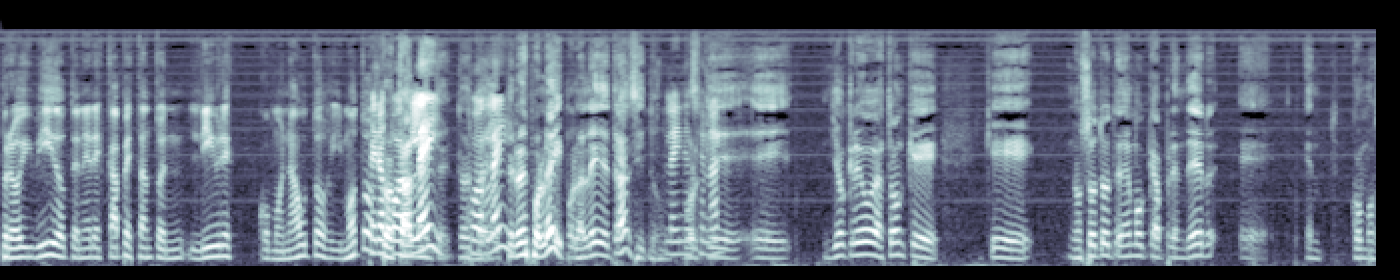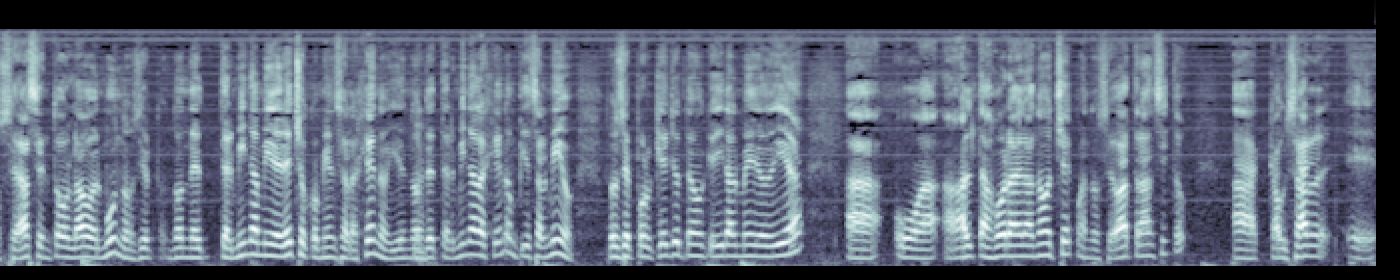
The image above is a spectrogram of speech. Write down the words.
prohibido tener escapes tanto en libres como en autos y motos? Pero por Totalmente, ley, total- por ley. Pero es por ley, por la ley de tránsito. Ley porque nacional. eh, yo creo, Gastón, que, que nosotros tenemos que aprender eh, en- como se hace en todos lados del mundo, ¿cierto? Donde termina mi derecho comienza el ajeno y en donde termina el ajeno empieza el mío. Entonces, ¿por qué yo tengo que ir al mediodía a- o a, a altas horas de la noche cuando se va a tránsito a causar eh,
